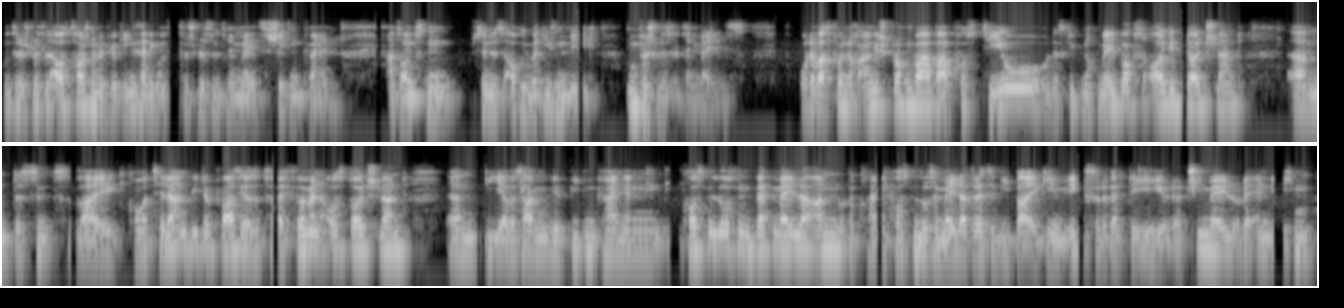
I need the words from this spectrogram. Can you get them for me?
unsere Schlüssel austauschen, damit wir gegenseitig uns verschlüsselte Mails schicken können. Ansonsten sind es auch über diesen Weg unverschlüsselte Mails. Oder was vorhin noch angesprochen war, war Posteo und es gibt noch Mailbox.org in Deutschland. Ähm, das sind zwei kommerzielle Anbieter quasi, also zwei Firmen aus Deutschland, ähm, die aber sagen, wir bieten keinen kostenlosen Webmailer an oder keine kostenlose Mailadresse wie bei GMX oder Web.de oder Gmail oder ähnlichem,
